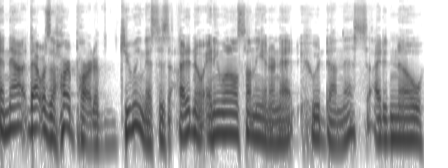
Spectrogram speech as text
And that that was the hard part of doing this is I didn't know anyone else on the internet who had done this. I didn't know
